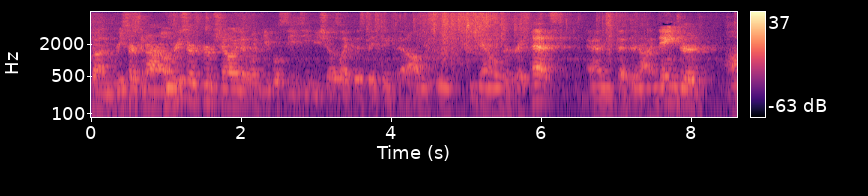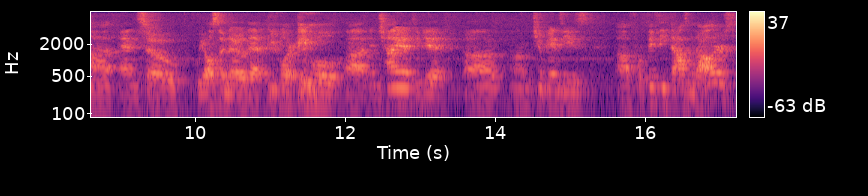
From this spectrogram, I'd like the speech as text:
done research in our own research group showing that when people see TV shows like this, they think that obviously these animals are great pets and that they're not endangered. Uh, and so we also know that people are able uh, in China to get uh, um, chimpanzees uh, for $50,000.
